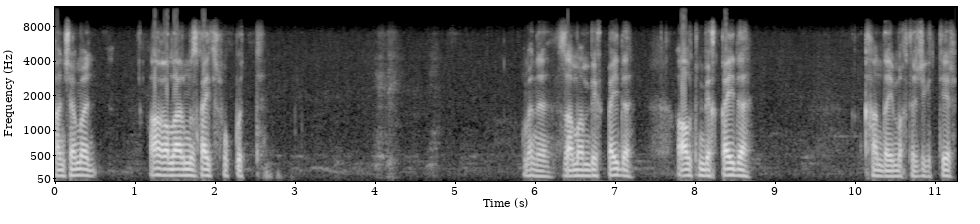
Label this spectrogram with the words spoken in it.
Қаншама ағаларымыз қайтыс болып кетті. Міне заманбек қайда? Алтынбек қайда? Қандай мықты жігіттер.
